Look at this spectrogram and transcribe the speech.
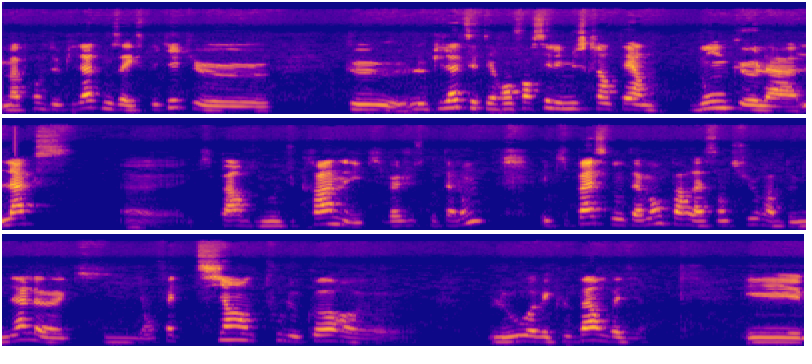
ma prof de pilates nous a expliqué que que le pilates c'était renforcer les muscles internes donc euh, l'axe euh, qui part du haut du crâne et qui va jusqu'au talon et qui passe notamment par la ceinture abdominale euh, qui en fait tient tout le corps, le haut avec le bas, on va dire. Et,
